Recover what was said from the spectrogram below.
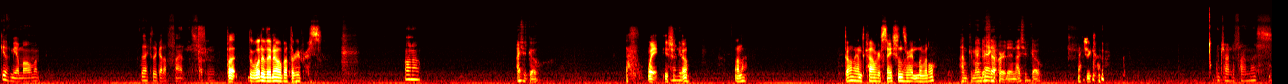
Give me a moment. I actually gotta find this fucking. But what do they know about the Reapers? Oh no. I should go. Wait, you should need- go. Oh no. Don't end conversations right in the middle. I'm Commander Hang on. Shepard, and I should go. I should go. I'm trying to find this.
